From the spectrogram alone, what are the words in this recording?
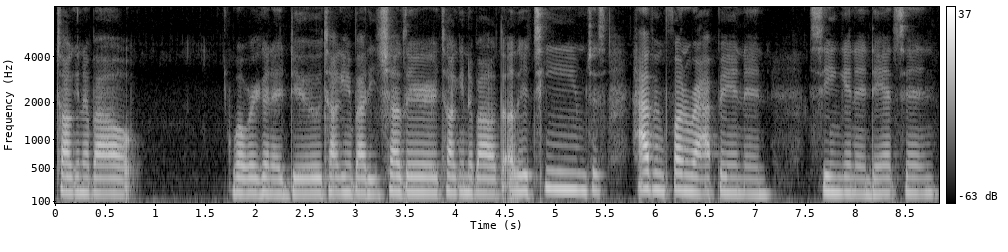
talking about what we're gonna do, talking about each other, talking about the other team, just having fun rapping and singing and dancing.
